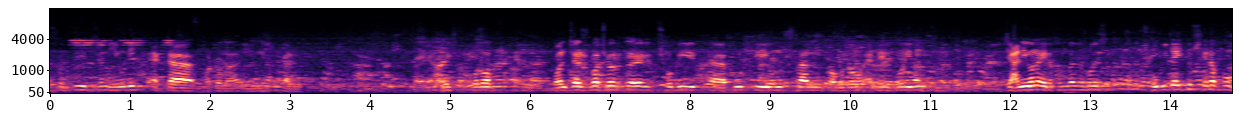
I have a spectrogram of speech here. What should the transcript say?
সত্যি ভীষণ ইউনিক একটা ঘটনা ইউনিক কারণ। কোনো পঞ্চাশ বছরের আহ, পূর্তি অনুষ্ঠান কখনো অ্যাটেন্ড করিনি। জানিও না এরকমভাবে হয়েছে। ছবিটাই তো সেরকম।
